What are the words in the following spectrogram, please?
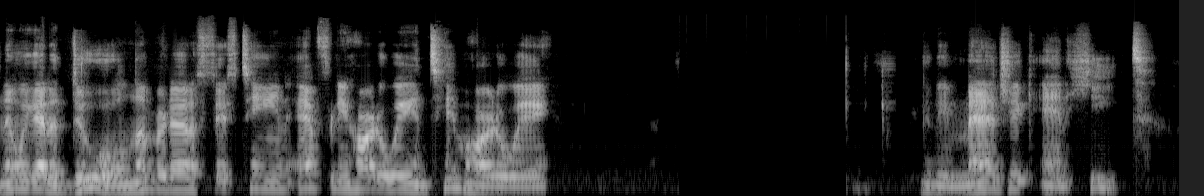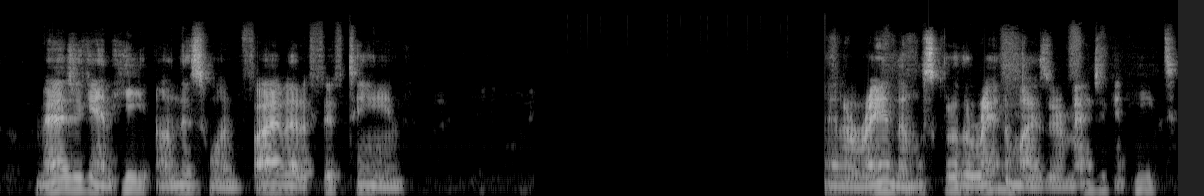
And then we got a duel numbered out of 15. Anfernee Hardaway and Tim Hardaway. Gonna be Magic and Heat. Magic and Heat on this one. 5 out of 15. And a random. Let's go to the randomizer. Magic and Heat.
